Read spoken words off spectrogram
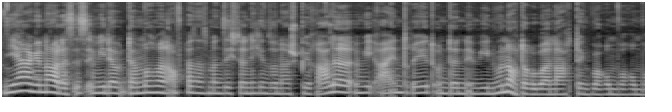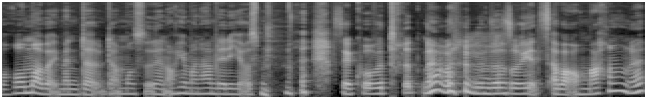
Ja, genau. Das ist irgendwie, da, da, muss man aufpassen, dass man sich da nicht in so einer Spirale irgendwie eindreht und dann irgendwie nur noch darüber nachdenkt, warum, warum, warum. Aber ich meine, da, da musst du dann auch jemanden haben, der dich aus, aus der Kurve tritt, ne? Und mhm. dann so jetzt aber auch machen, ne?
